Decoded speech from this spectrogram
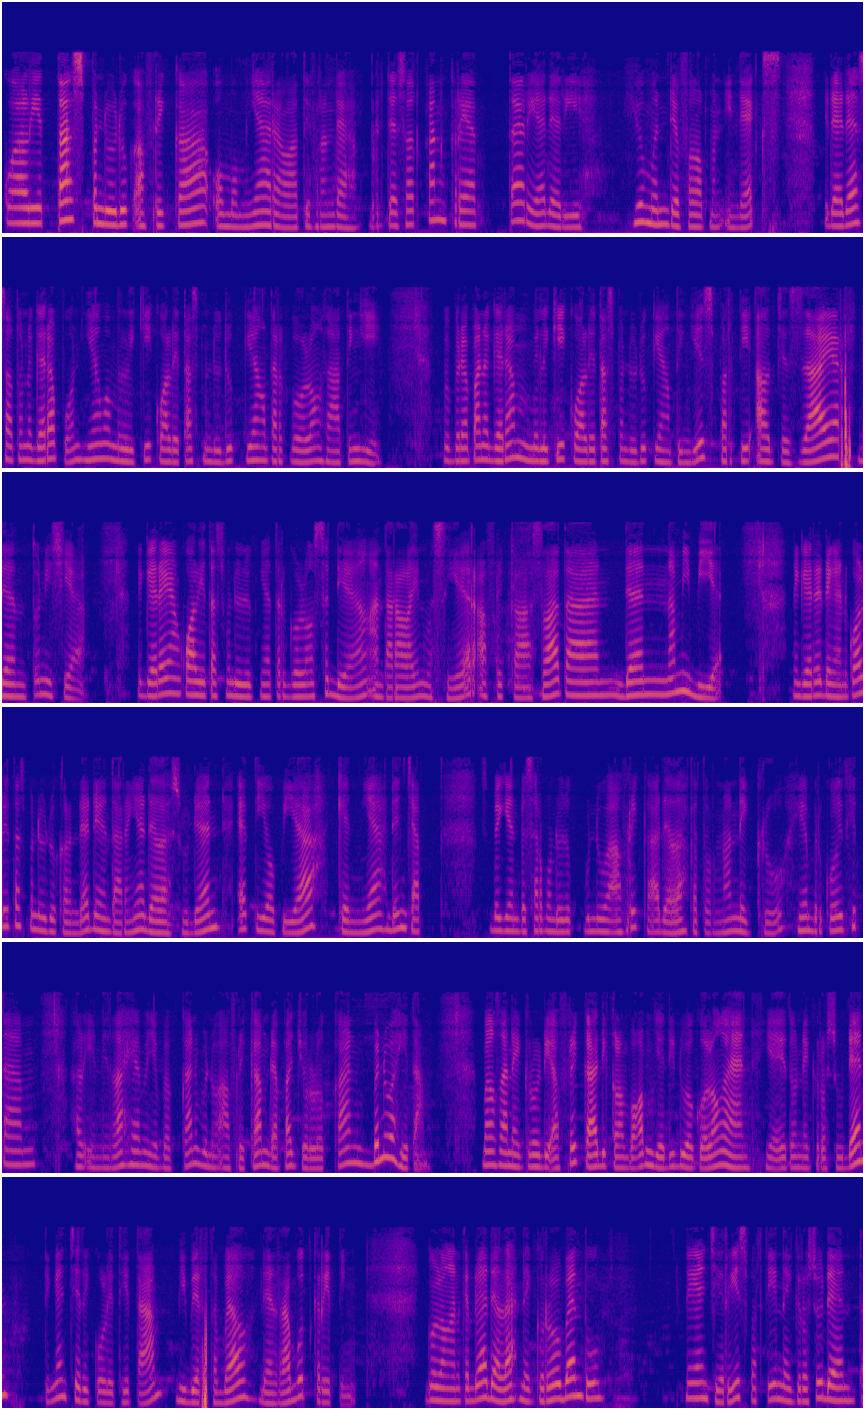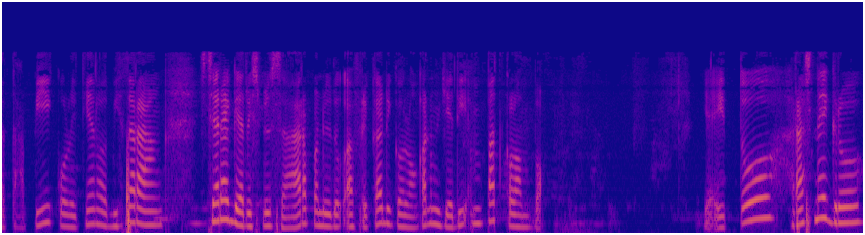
Kualitas penduduk Afrika umumnya relatif rendah. Berdasarkan kriteria dari Human Development Index, tidak ada satu negara pun yang memiliki kualitas penduduk yang tergolong sangat tinggi. Beberapa negara memiliki kualitas penduduk yang tinggi seperti Aljazair dan Tunisia. Negara yang kualitas penduduknya tergolong sedang antara lain Mesir, Afrika Selatan, dan Namibia. Negara dengan kualitas penduduk rendah di antaranya adalah Sudan, Ethiopia, Kenya, dan Chad. Sebagian besar penduduk benua Afrika adalah keturunan Negro yang berkulit hitam. Hal inilah yang menyebabkan benua Afrika mendapat julukan benua hitam. Bangsa Negro di Afrika dikelompokkan menjadi dua golongan, yaitu Negro Sudan dengan ciri kulit hitam, bibir tebal, dan rambut keriting. Golongan kedua adalah Negro Bantu dengan ciri seperti Negro Sudan, tetapi kulitnya lebih terang. Secara garis besar, penduduk Afrika digolongkan menjadi empat kelompok, yaitu ras Negro,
